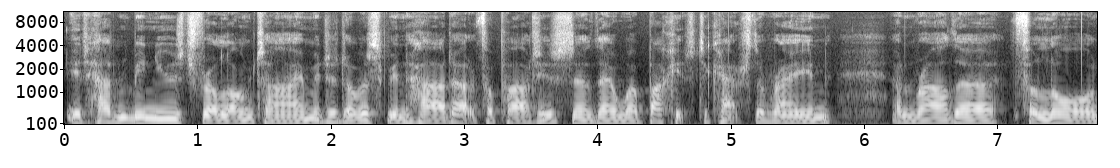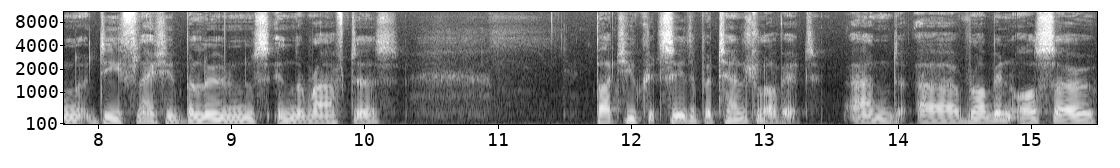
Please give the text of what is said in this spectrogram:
It hadn't been used for a long time. It had always been hard out for parties, so there were buckets to catch the rain and rather forlorn, deflated balloons in the rafters. But you could see the potential of it. And uh, Robin also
